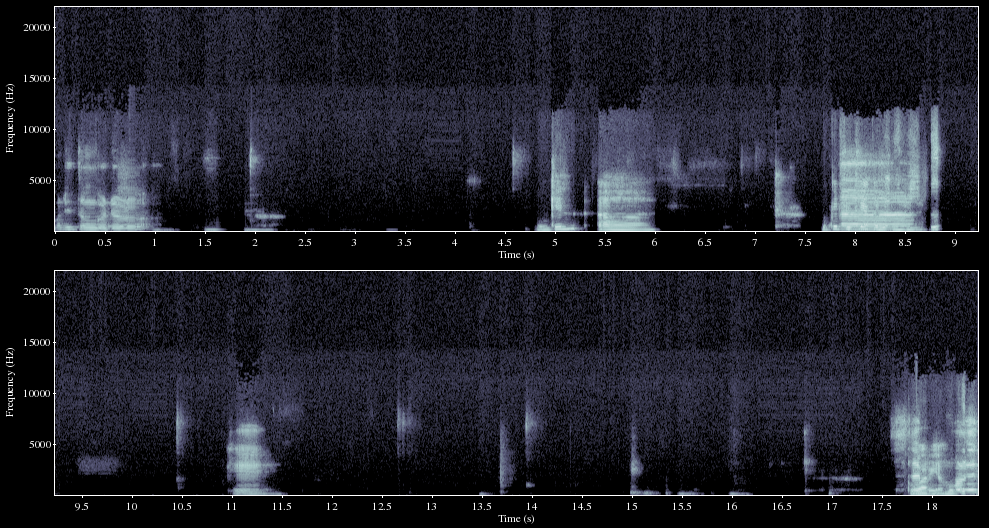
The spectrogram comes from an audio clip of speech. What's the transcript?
Mau ditunggu dulu. Mungkin uh, mungkin Fitri uh, akan nyanyi eh, Oke. Okay. keluar ya mungkin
